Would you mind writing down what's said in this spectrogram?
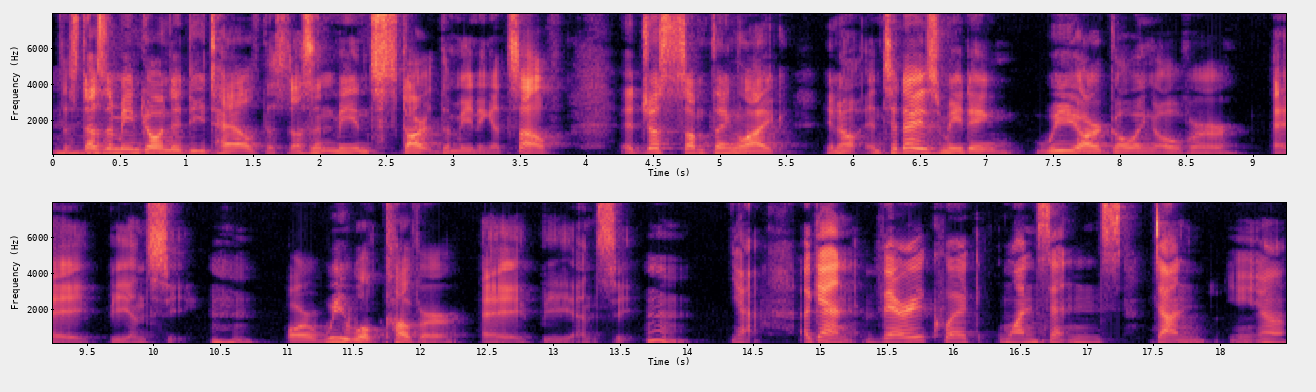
This mm-hmm. doesn't mean go into details. This doesn't mean start the meeting itself. It's just something like, you know, in today's meeting, we are going over A, B, and C. Mm-hmm. Or we will cover A, B, and C. Mm. Yeah. Again, very quick, one sentence done. You know,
